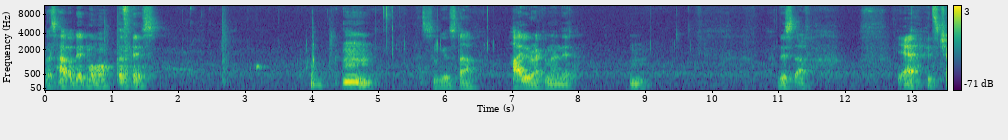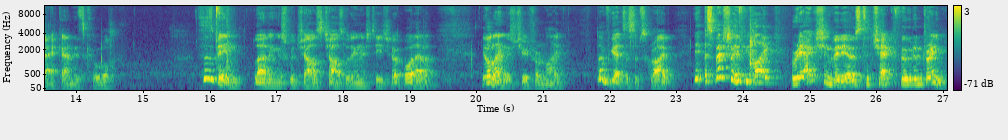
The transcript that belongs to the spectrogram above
let's have a bit more of this. Mmm, that's some good stuff. Highly recommended. Mmm. This stuff. Yeah, it's Czech and it's cool. This has been Learn English with Charles, Charles Wood English teacher, whatever. Your language tutor online. Don't forget to subscribe, especially if you like reaction videos to Czech food and drink.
